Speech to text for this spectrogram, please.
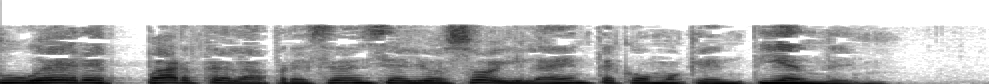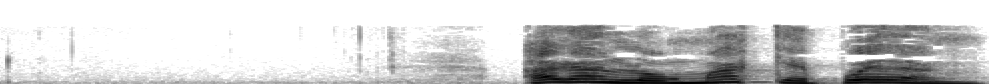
tú eres parte de la presencia yo soy, y la gente como que entiende hagan lo más que puedan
